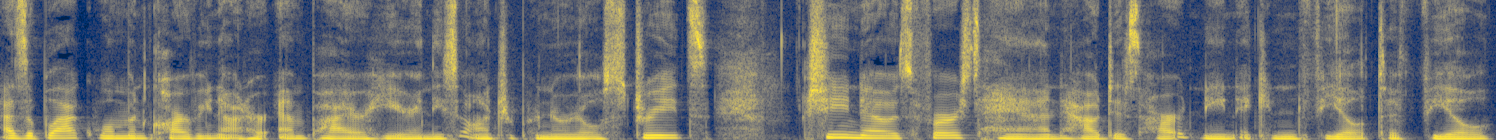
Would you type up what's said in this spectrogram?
As a Black woman carving out her empire here in these entrepreneurial streets, she knows firsthand how disheartening it can feel to feel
